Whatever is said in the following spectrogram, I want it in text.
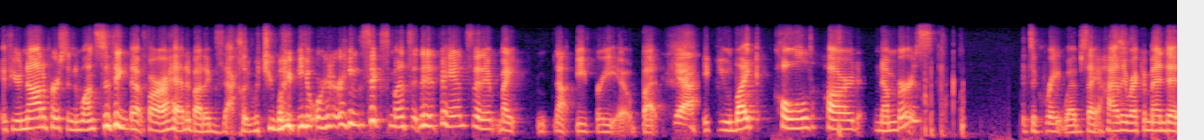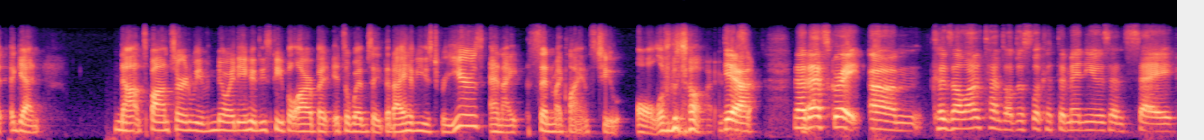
if you're not a person who wants to think that far ahead about exactly what you might be ordering six months in advance, then it might not be for you. But Yeah. if you like cold, hard numbers, it's a great website. Highly recommend it. Again, not sponsored. We have no idea who these people are, but it's a website that I have used for years and I send my clients to all of the time. Yeah. So, No, Yeah. that's great. Um, because a lot of times I'll just look at the menus and say,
